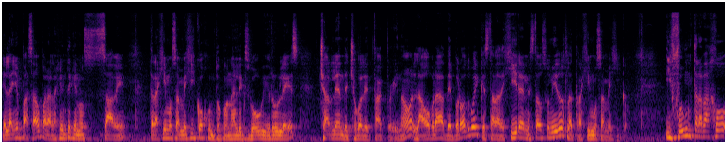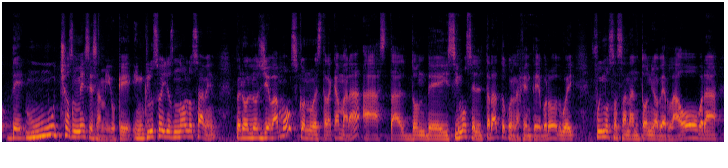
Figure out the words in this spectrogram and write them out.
el año pasado, para la gente que no sabe, trajimos a México junto con Alex Go y Rules, Charlie and the Chocolate Factory, ¿no? La obra de Broadway que estaba de gira en Estados Unidos, la trajimos a México. Y fue un trabajo de muchos meses, amigo, que incluso ellos no lo saben, pero los llevamos con nuestra cámara hasta donde hicimos el trato con la gente de Broadway, fuimos a San Antonio a ver la obra.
